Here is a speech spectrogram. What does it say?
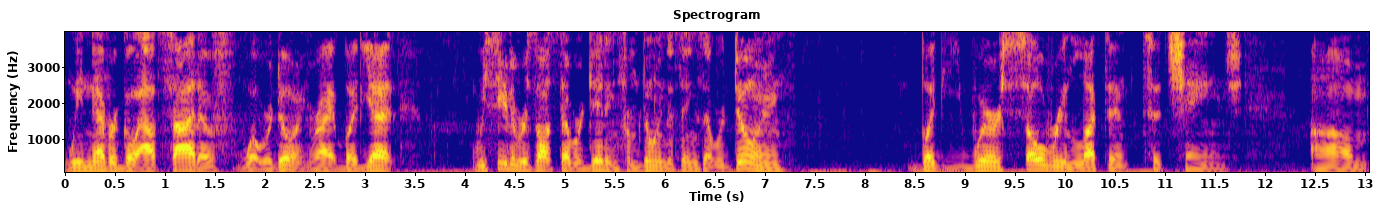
we never go outside of what we're doing, right? But yet we see the results that we're getting from doing the things that we're doing, but we're so reluctant to change. Um,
